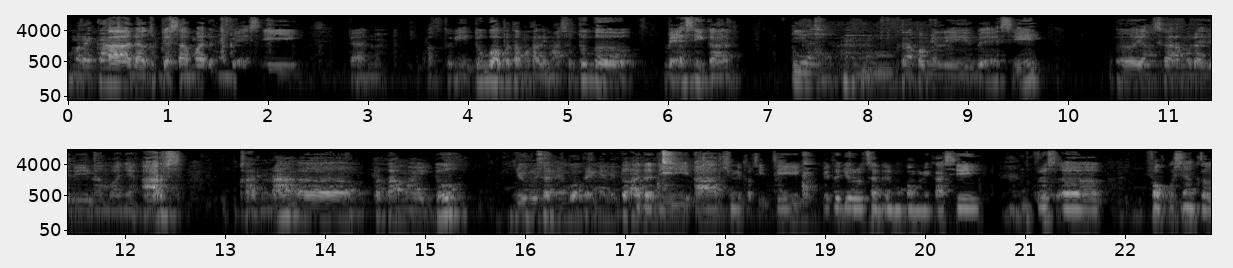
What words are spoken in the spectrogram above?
mereka ada kerjasama dengan BSI dan waktu itu gue pertama kali masuk tuh ke BSI kan Iya. Hmm, kenapa milih BSI eh, yang sekarang udah jadi namanya Ars karena eh, pertama itu jurusan yang gue pengen itu ada di Ars University itu jurusan ilmu komunikasi terus eh, fokusnya ke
